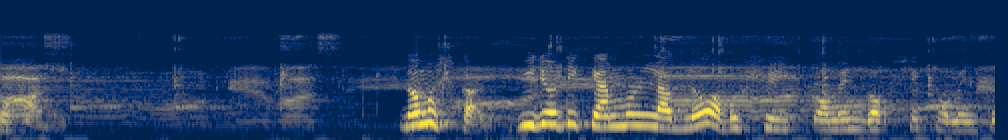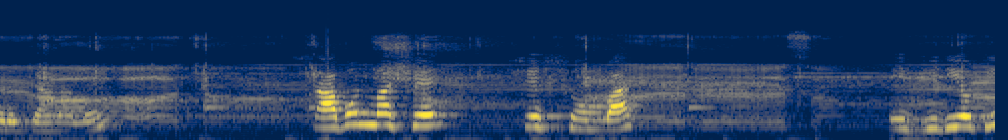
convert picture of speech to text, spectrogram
মহাদেব। নমস্কার। ভিডিওটি কেমন লাগল অবশ্যই কমেন্ট বক্সে কমেন্ট করে জানাবেন। শ্রাবণ মাসের শেষ সোমবার। এই ভিডিওটি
